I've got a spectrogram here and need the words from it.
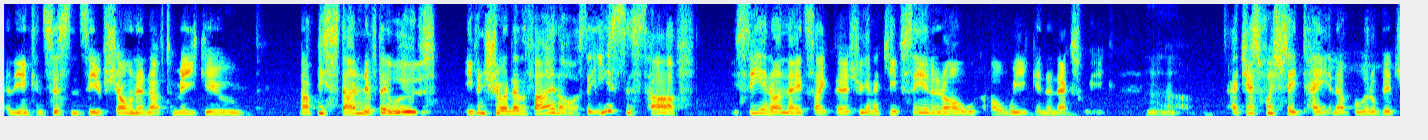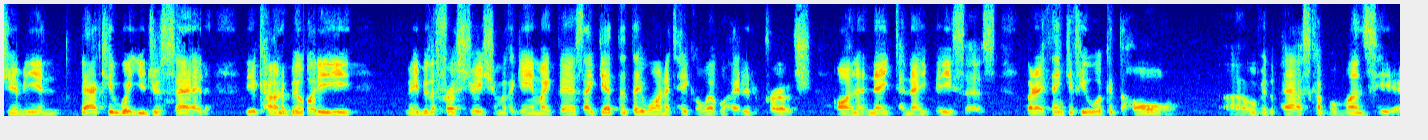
and the inconsistency have shown enough to make you not be stunned if they lose even short of the finals. The East is tough. You see it on nights like this. You're going to keep seeing it all all week in the next week. Mhm. Um, I just wish they'd tighten up a little bit, Jimmy. And back to what you just said, the accountability, maybe the frustration with a game like this. I get that they want to take a level-headed approach on a night-to-night basis, but I think if you look at the whole uh, over the past couple of months here,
